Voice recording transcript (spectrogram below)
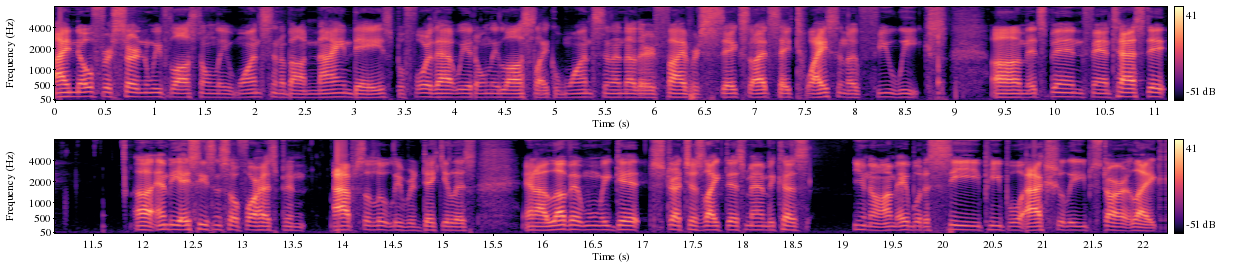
I know for certain we've lost only once in about nine days. Before that, we had only lost like once in another five or six. So I'd say twice in a few weeks. Um, it's been fantastic. Uh, NBA season so far has been absolutely ridiculous. And I love it when we get stretches like this, man, because you know, I'm able to see people actually start like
